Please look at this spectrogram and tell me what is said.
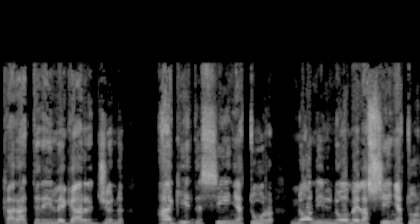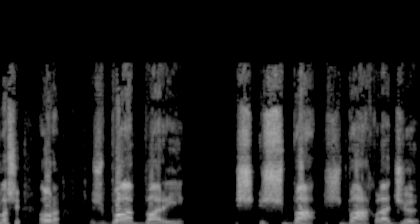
carattere illegale gen... Ah, guild signature, non il nome, la signature, la si... Allora, sbabbari. Sba, sba, con la G.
